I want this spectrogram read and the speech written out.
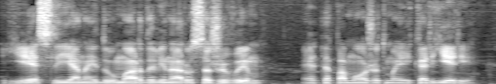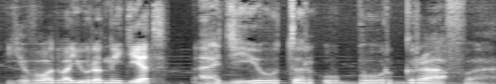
Если я найду Марда Винаруса живым, это поможет моей карьере. Его двоюродный дед – адъютор у бурграфа.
